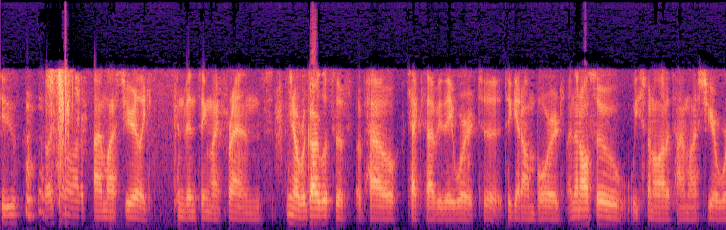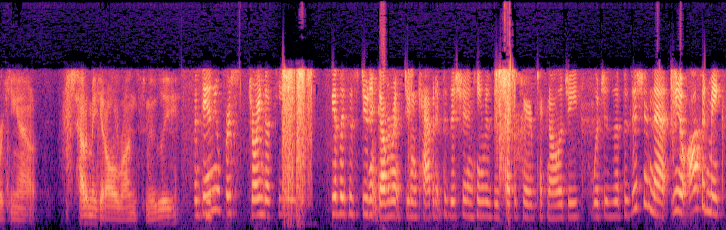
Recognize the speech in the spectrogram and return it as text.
two. so I spent a lot of time last year like convincing my friends, you know, regardless of, of how tech savvy they were to, to get on board. And then also we spent a lot of time last year working out how to make it all run smoothly. When Daniel first joined us, he was we have like the student government, student cabinet position, and he was the secretary of technology, which is a position that you know often makes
